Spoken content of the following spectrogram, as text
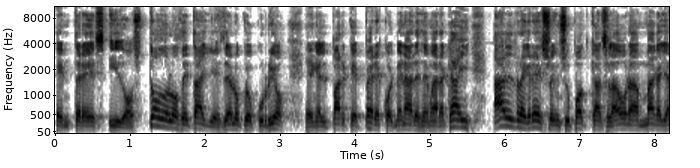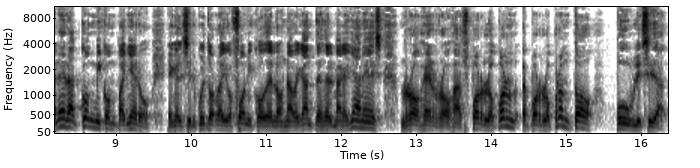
en 3 y 2. Todos los detalles de lo que ocurrió en el Parque Pérez Colmenares de Maracay al regreso en su podcast La Hora Magallanera con mi compañero en el circuito radiofónico de los navegantes del Magallanes, Roger Rojas. Por lo, por lo pronto, publicidad.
